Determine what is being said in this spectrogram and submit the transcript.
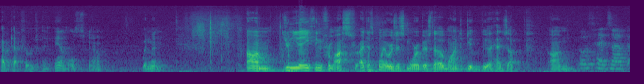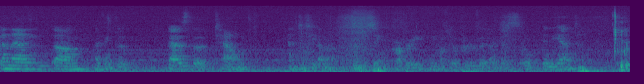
habitat for animals, you know, win-win. Um, do you need anything from us at this point, or is this more of just, uh, wanted to give you a heads up? Um, Both heads up, and then, um, I think that as the town entity, I don't know, purchasing property, you have to approve it, I guess, in the end. okay.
